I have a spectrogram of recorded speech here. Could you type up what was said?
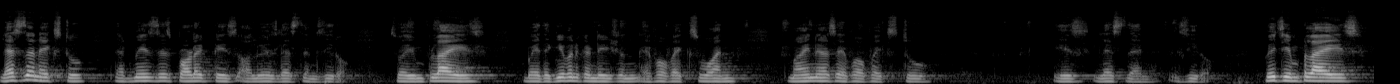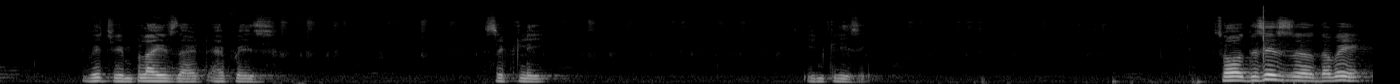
less than x 2 that means this product is always less than 0. So, implies by the given condition f of x 1 minus f of x 2 is less than 0, which implies which implies that f is strictly increasing. So, this is uh, the way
